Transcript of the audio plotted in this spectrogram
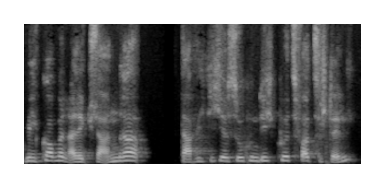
Willkommen, Alexandra. Darf ich dich ersuchen, dich kurz vorzustellen?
